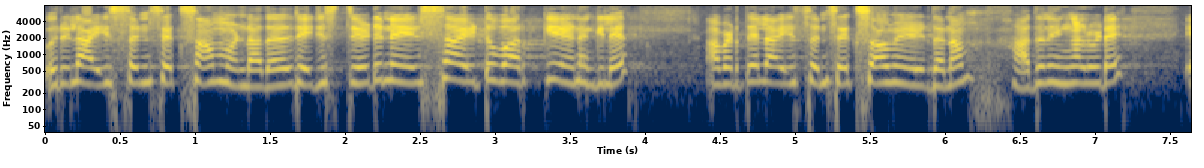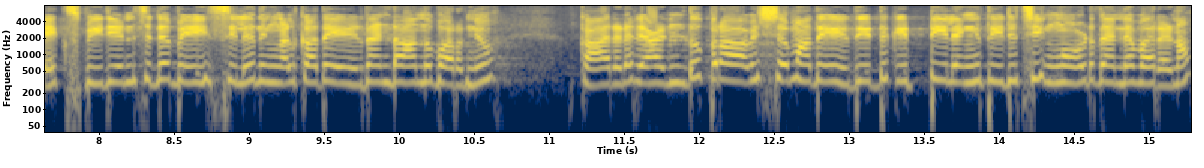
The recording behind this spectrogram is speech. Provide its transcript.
ഒരു ലൈസൻസ് എക്സാം ഉണ്ട്. അതായത് രജിസ്റ്റേർഡ് നേഴ്സായിട്ട് വർക്ക് ചെയ്യണമെങ്കിൽ അവിടുത്തെ ലൈസൻസ് എക്സാം എഴുതണം. അത് നിങ്ങളുടെ എക്സ്പീരിയൻസിന്റെ ബേസിൽ നിങ്ങൾക്കത് എഴുതണ്ടെന്ന് പറഞ്ഞു. കാരണം രണ്ടു പ്രാവശ്യം അത് എഴുതിയിട്ട് കിട്ടിയില്ലെങ്കിൽ തിരിച്ച് ഇങ്ങോട്ട് തന്നെ വരണം.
